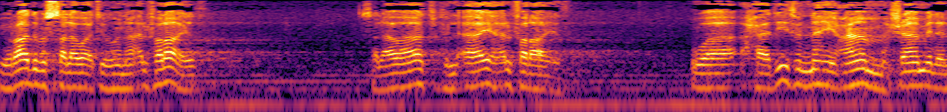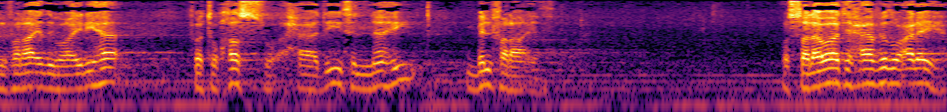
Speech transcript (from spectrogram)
يراد بالصلوات هنا الفرائض. صلوات في الآية الفرائض. وأحاديث النهي عامة شاملة للفرائض وغيرها فتخص أحاديث النهي بالفرائض. والصلوات حافظوا عليها.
